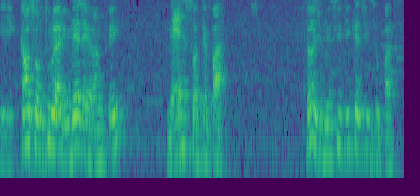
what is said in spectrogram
et quand son tour est arrivé, elle est rentrée, mais elle ne sortait pas. Donc je me suis dit, qu'est-ce qui se passe?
